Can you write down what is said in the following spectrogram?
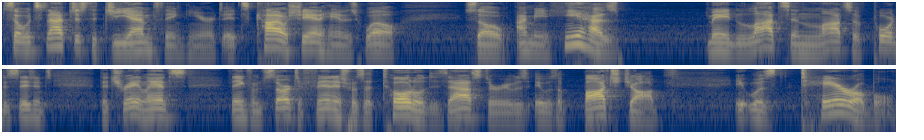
So it's not just the GM thing here, it's Kyle Shanahan as well. So, I mean, he has made lots and lots of poor decisions. The Trey Lance thing from start to finish was a total disaster. It was it was a botch job. It was terrible.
